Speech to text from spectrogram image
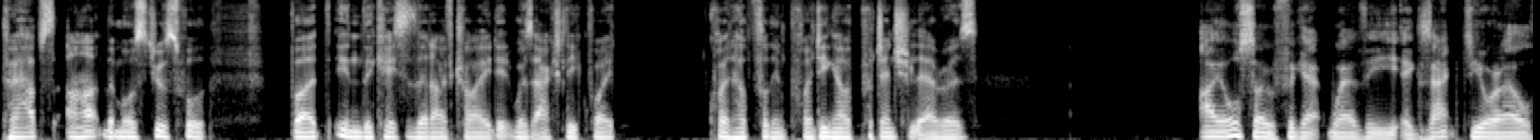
perhaps aren't the most useful, but in the cases that I've tried, it was actually quite quite helpful in pointing out potential errors. I also forget where the exact URL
